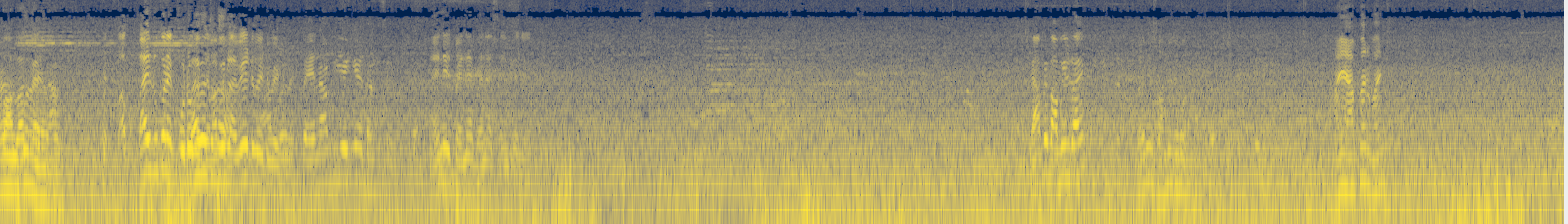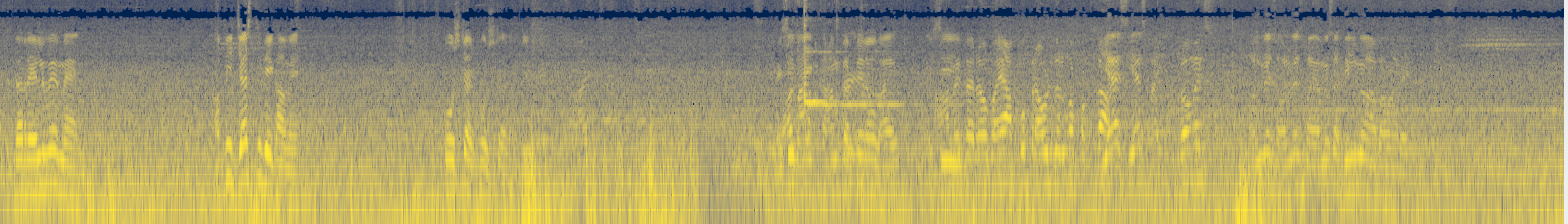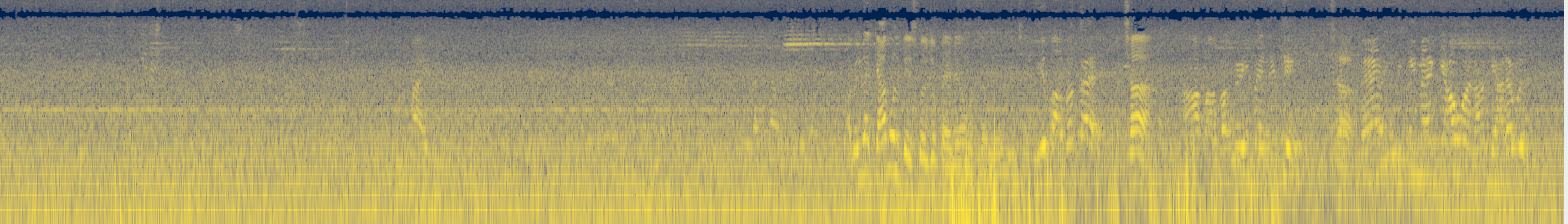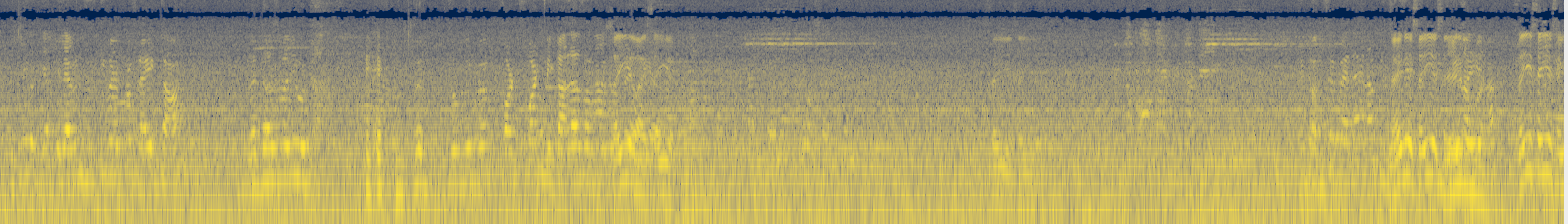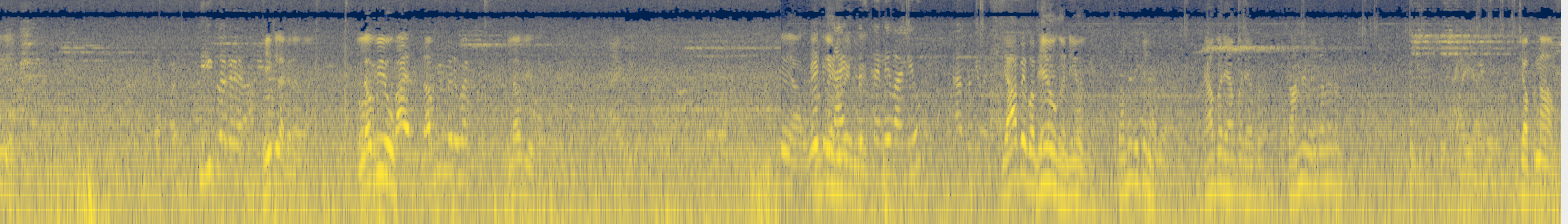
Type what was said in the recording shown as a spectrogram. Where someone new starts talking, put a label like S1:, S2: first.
S1: बाबा है
S2: भाई रुको ना फ़ोटो करते हैं। वेट वेट वेट वेट
S1: पहना भी है क्या ढंग से?
S2: नहीं नहीं पहना पहना सही पहना। यहाँ पे बाबिल भाई?
S3: भाई भाई, सामने देखो। भाई यहाँ पर भाई।
S2: द रेलवे मैन अभी जस्ट देखा मैं। पोस्टर पोस्टर ऐसे भाई काम करते रहो भाई। ऐसे
S1: मैं कर रहा हूँ भाई आपको प्राउड करूँगा पक्का।
S2: यस यस भाई।
S1: प्रॉमिस
S2: ऑलवेज ऑलवेज भाई हमेशा दिल में आप हमारे। भाई क्या बोलते हैं इसको जो पहने हो मतलब ये नीचे?
S1: ये बाबा का है।
S2: अच्छा।
S1: हाँ बाबा का ही पहने थे।
S2: अच्छा।
S1: मैं क्योंकि मैं क्या हुआ ना ग्यारह बजे इलेवन फिफ्टी फाइव का फ़्लाइट था। मैं दस बजे उठा। तो फिर मैं फटफट निकाला सब
S2: सही है भाई सही है। सही है सही है।
S1: ढंग से पहना है ना
S2: नहीं नहीं सही है सही है
S1: सही है
S2: सही है सही है
S1: ठीक लग रहा है
S2: ठीक लग रहा है लव यू
S1: लव यू मेरे भाई.
S2: लव यू
S4: हूँ।
S2: यहाँ पे
S3: नहीं होगा नहीं होगा. सामने देखिए ना यहाँ पर यहाँ पर यहाँ पर. सामने मेरे ना
S2: आई, आई। जपनाम।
